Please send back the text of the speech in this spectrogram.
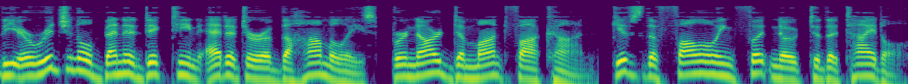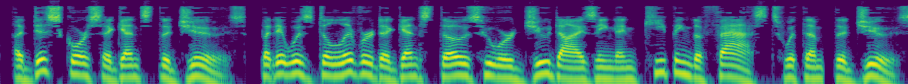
The original Benedictine editor of the homilies, Bernard de Montfaucon, gives the following footnote to the title, A Discourse Against the Jews, but it was delivered against those who were Judaizing and keeping the fasts with them the Jews.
